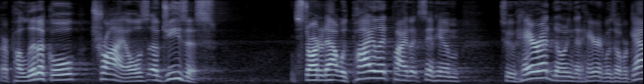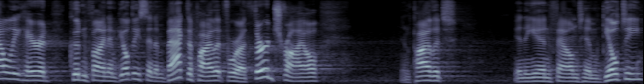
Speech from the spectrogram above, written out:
uh, political trials of Jesus. It started out with Pilate. Pilate sent him to Herod, knowing that Herod was over Galilee. Herod couldn't find him guilty, sent him back to Pilate for a third trial. And Pilate, in the end, found him guilty,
